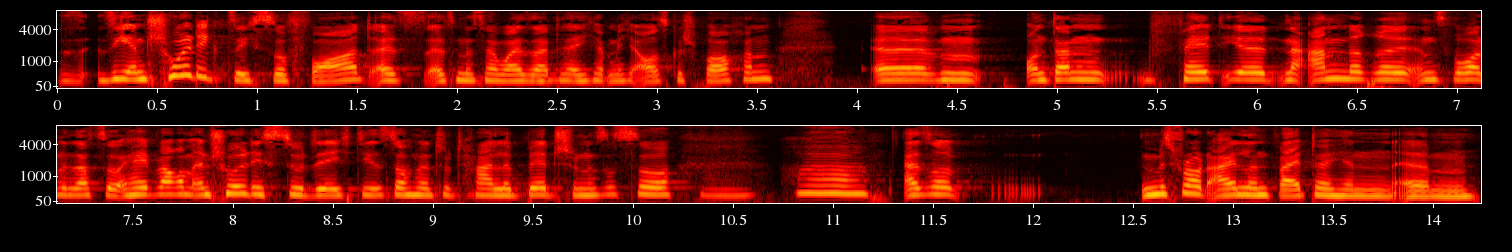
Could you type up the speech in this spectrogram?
sie entschuldigt sich sofort, als, als Miss Hawaii sagt, hey, ich habe nicht ausgesprochen. Ähm, und dann fällt ihr eine andere ins Wort und sagt so, hey, warum entschuldigst du dich? Die ist doch eine totale Bitch. Und es ist so, ah, also Miss Rhode Island weiterhin ähm,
